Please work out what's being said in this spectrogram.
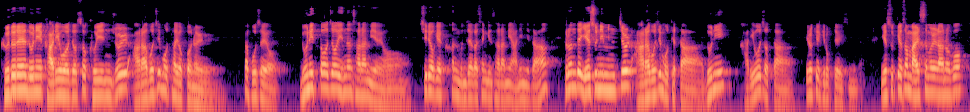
그들의 눈이 가리워져서 그인 줄 알아보지 못하였거늘. 자, 보세요. 눈이 떠져 있는 사람이에요. 시력에 큰 문제가 생긴 사람이 아닙니다. 그런데 예수님인 줄 알아보지 못했다. 눈이 가리워졌다. 이렇게 기록되어 있습니다. 예수께서 말씀을 나누고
